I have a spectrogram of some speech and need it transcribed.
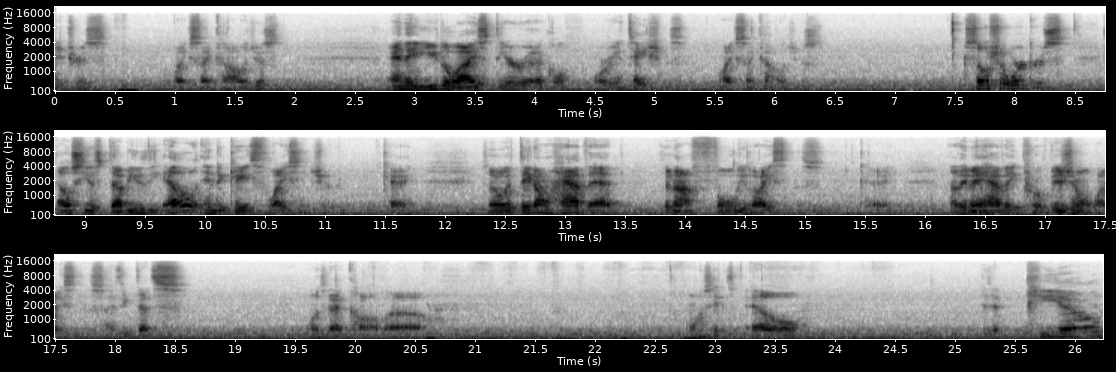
interest, like psychologists. and they utilize theoretical orientations like psychologists. Social workers, LCSW, the L indicates licensure. Okay, so if they don't have that, they're not fully licensed. Now they may have a provisional license. I think that's what's that called? Um, I want to say it's L. Is it PL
